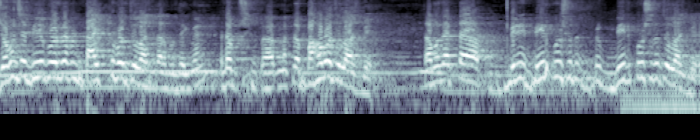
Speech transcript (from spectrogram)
যখন সে বিয়ে করবে একটা দায়িত্ববোধ চলে আসবে তার মধ্যে, দেখবেন? একটা একটা বাহবা চলে আসবে। তার মধ্যে একটা বীর- পুরুষ বীর পুরুষতা চলে আসবে।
